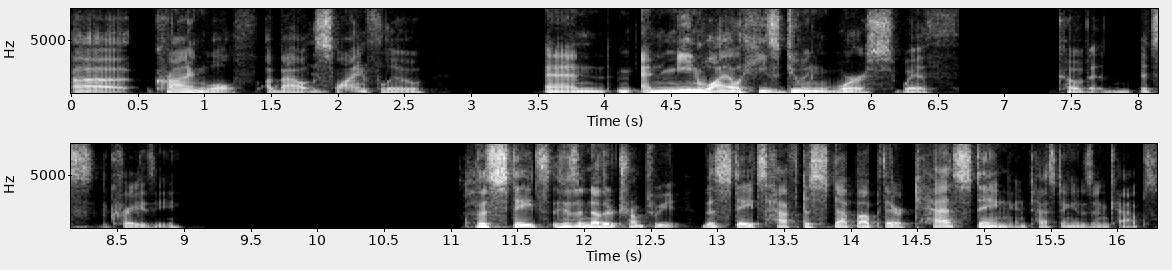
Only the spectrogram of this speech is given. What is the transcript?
uh crying wolf about Yeah. swine flu and and meanwhile he's doing worse with COVID. It's crazy. The states here's another Trump tweet. The states have to step up their testing and testing is in caps.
